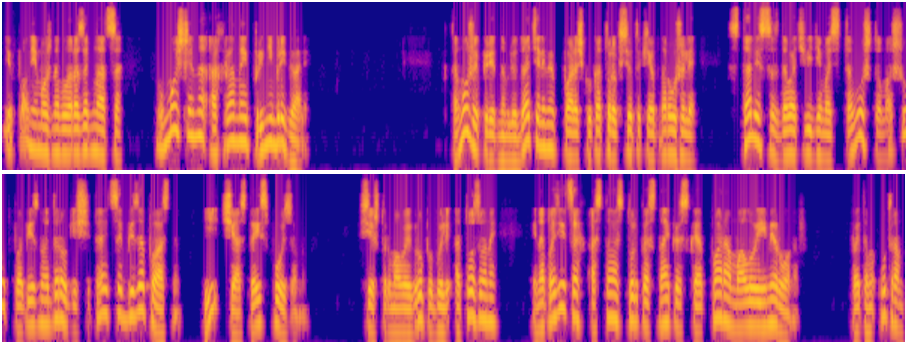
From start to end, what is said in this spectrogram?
где вполне можно было разогнаться, умышленно охраной пренебрегали. К тому же перед наблюдателями, парочку которых все-таки обнаружили, стали создавать видимость того, что маршрут по объездной дороге считается безопасным и часто используемым. Все штурмовые группы были отозваны, и на позициях осталась только снайперская пара Малой и Миронов. Поэтому утром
